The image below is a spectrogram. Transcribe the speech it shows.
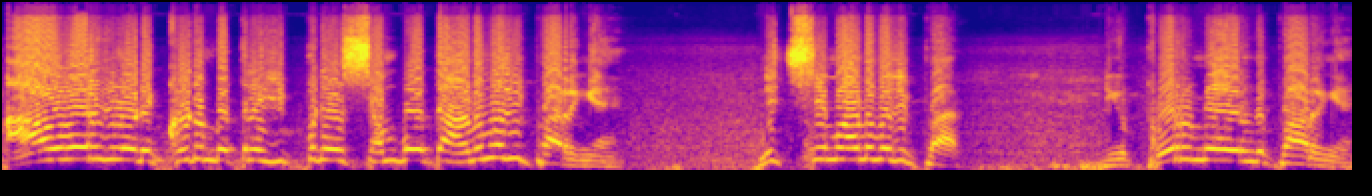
அவர்களுடைய குடும்பத்துல இப்படி ஒரு சம்பவத்தை அனுமதிப்பாருங்க. நிச்சயமா அனுமதிப்பார். நீங்க பொறுமையா இருந்து பாருங்க.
